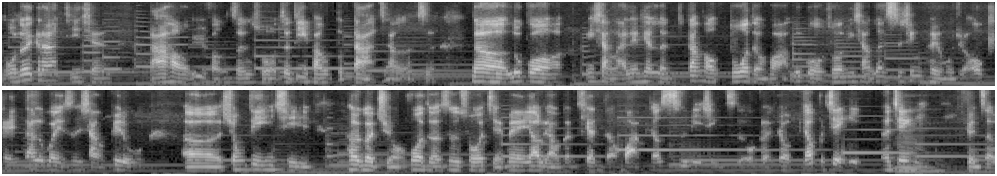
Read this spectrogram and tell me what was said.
我都会跟他提前。打好预防针，说这地方不大这样子。那如果你想来那天人刚好多的话，如果说你想认识新朋友，我觉得 OK。但如果你是想，譬如呃兄弟一起喝个酒，或者是说姐妹要聊个天的话，比较私密性质，我可能就比较不建议。那建议你选择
